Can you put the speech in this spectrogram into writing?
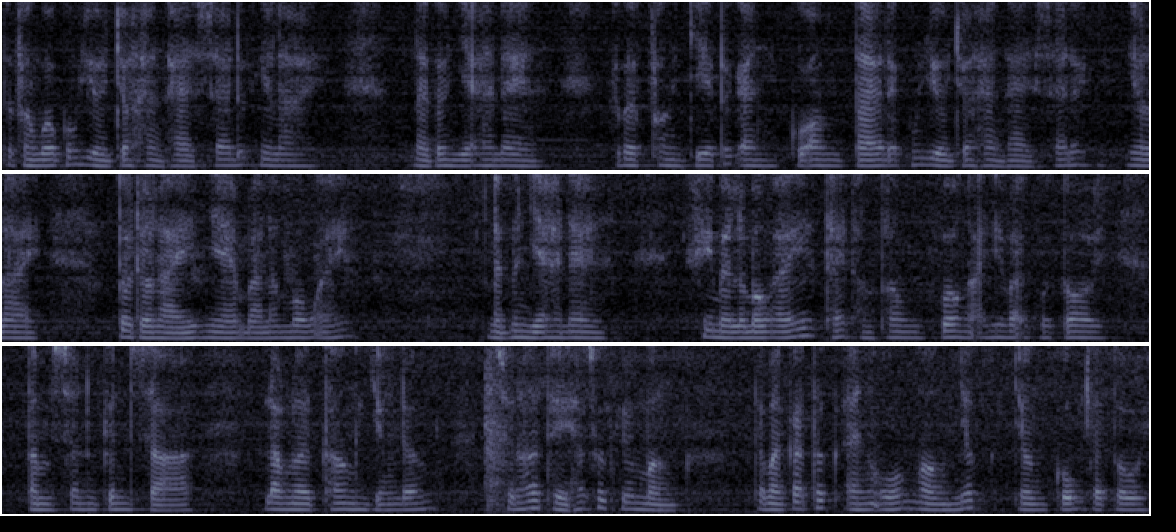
tôi phân bố cúng dường cho hàng hà xa Đức Như Lai. Này tôn giả A Đàn, tôi phân chia thức ăn của ông ta để cúng dường cho hàng hà xa Đức Như Lai. Tôi trở lại nhà bà La Môn ấy. Này tôn giả A Đàn, khi bà La Môn ấy thấy thần thông vô ngại như vậy của tôi, tâm sinh kinh sợ, lòng lời thân giận đớn. Sau đó thì hết sức vui mừng, đã bằng các thức ăn uống ngon nhất dân cúng cho tôi.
